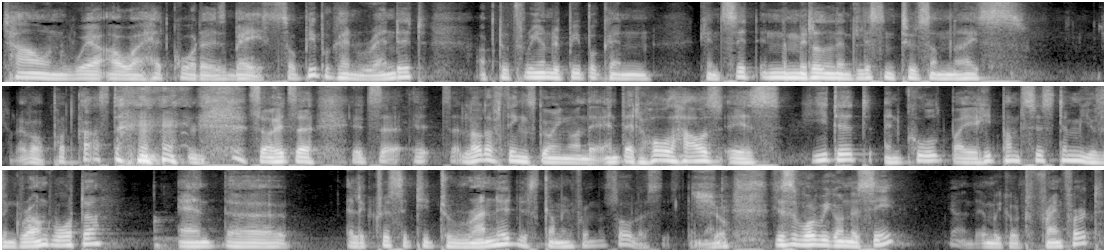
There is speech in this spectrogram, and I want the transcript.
town where our headquarter is based. So people can rent it. Up to 300 people can can sit in the middle and listen to some nice whatever podcast. so it's a it's a it's a lot of things going on there, and that whole house is heated and cooled by a heat pump system using groundwater, and the electricity to run it is coming from a solar system. Sure. And this is what we're going to see. Yeah, and then we go to Frankfurt,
